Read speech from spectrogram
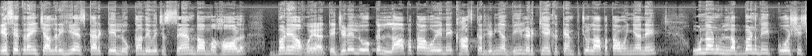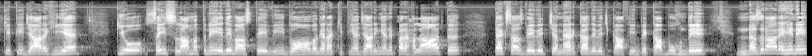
ਇਸੇ ਤਰ੍ਹਾਂ ਹੀ ਚੱਲ ਰਹੀ ਹੈ, ਇਸ ਕਰਕੇ ਲੋਕਾਂ ਦੇ ਵਿੱਚ ਸਹਿਮ ਦਾ ਮਾਹੌਲ ਬਣਿਆ ਹੋਇਆ ਹੈ। ਤੇ ਜਿਹੜੇ ਲੋਕ ਲਾਪਤਾ ਹੋਏ ਨੇ, ਖਾਸ ਕਰ ਜਿਹੜੀਆਂ 20 ਲੜਕੀਆਂ ਇੱਕ ਕੈਂਪ 'ਚੋਂ ਲਾਪਤਾ ਹੋਈਆਂ ਨੇ, ਉਹਨਾਂ ਨੂੰ ਲੱਭਣ ਦੀ ਕੋਸ਼ਿਸ਼ ਕੀਤੀ ਜਾ ਰਹੀ ਹੈ। ਕਿ ਉਹ ਸਹੀ ਸਲਾਮਤ ਨੇ? ਇਹਦੇ ਵਾਸਤੇ ਵੀ ਦੁਆਵਾਂ ਵਗੈਰਾ ਕੀਤੀਆਂ ਜਾ ਰਹੀਆਂ ਨੇ ਪਰ ਹਾਲਾਤ ਟੈਕਸਾਸ ਦੇ ਵਿੱਚ ਅਮਰੀਕਾ ਦੇ ਵਿੱਚ ਕਾਫੀ ਬੇਕਾਬੂ ਹੁੰਦੇ ਨਜ਼ਰ ਆ ਰਹੇ ਨੇ।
